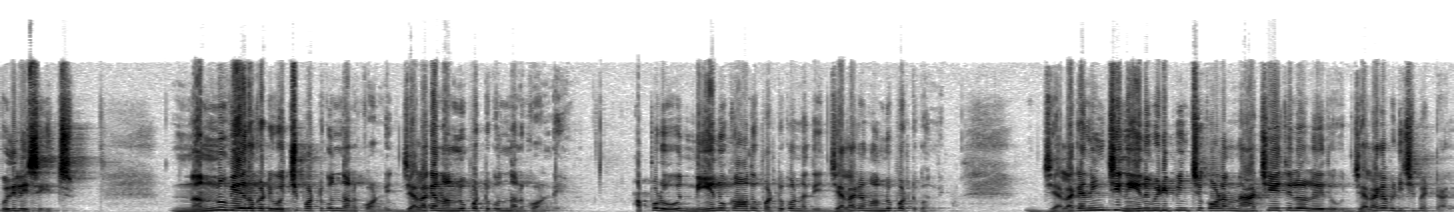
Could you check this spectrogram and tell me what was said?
వదిలేసేయచ్చు నన్ను వేరొకటి వచ్చి పట్టుకుందనుకోండి జలగ నన్ను పట్టుకుందనుకోండి అప్పుడు నేను కాదు పట్టుకున్నది జలగ నన్ను పట్టుకుంది. జలగ నుంచి నేను విడిపించుకోవడం నా చేతిలో లేదు జలగ విడిచిపెట్టాలి.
